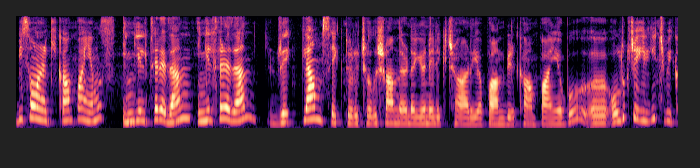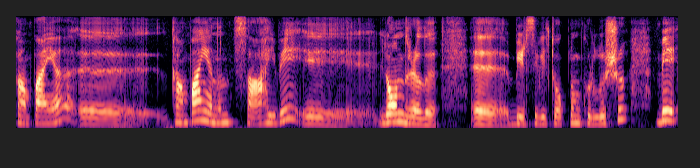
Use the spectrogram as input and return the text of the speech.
Bir sonraki kampanyamız İngiltere'den İngiltere'den reklam sektörü çalışanlarına yönelik çağrı yapan bir kampanya bu. Ee, oldukça ilginç bir kampanya. Ee, kampanyanın sahibi e, Londralı e, bir sivil toplum kuruluşu ve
